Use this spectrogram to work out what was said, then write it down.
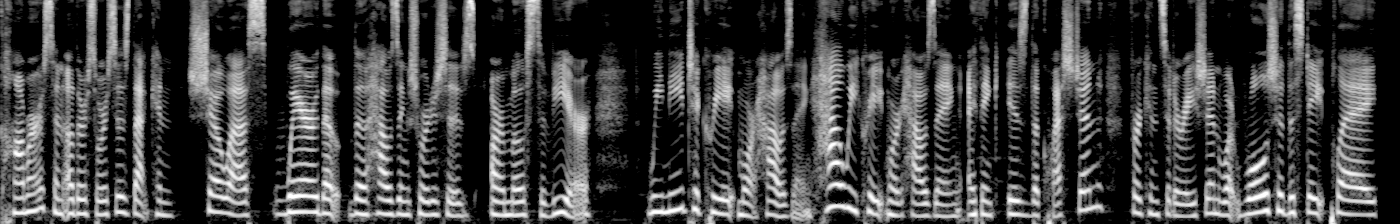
Commerce and other sources that can show us where the, the housing shortages are most severe we need to create more housing. How we create more housing, I think, is the question for consideration. What role should the state play?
